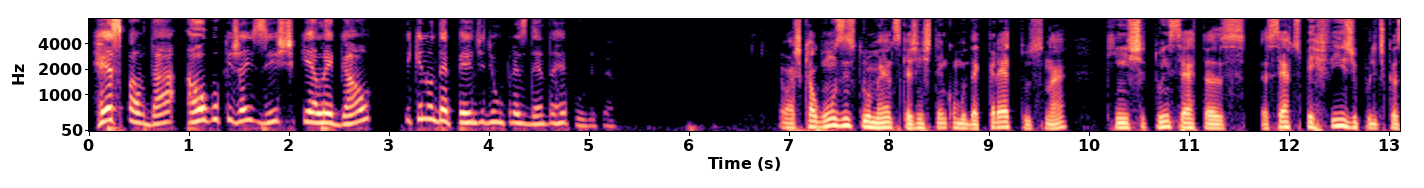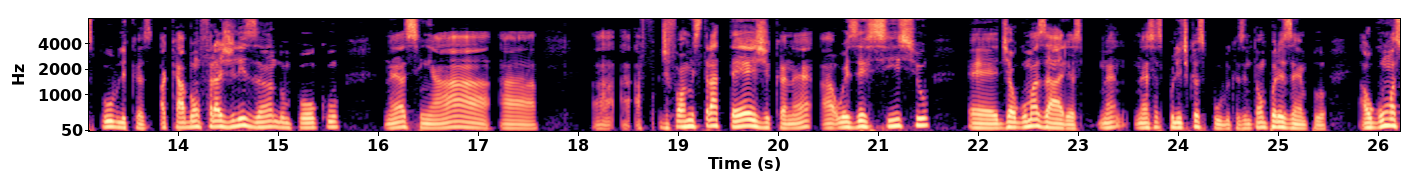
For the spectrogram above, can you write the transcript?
respaldar algo que já existe, que é legal e que não depende de um presidente da República. Eu acho que alguns instrumentos que a gente tem como decretos, né, que instituem certas, eh, certos perfis de políticas públicas, acabam fragilizando um pouco, né, assim, a, a, a, a de forma estratégica, né, o exercício é, de algumas áreas né, nessas políticas públicas. Então, por exemplo, algumas,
